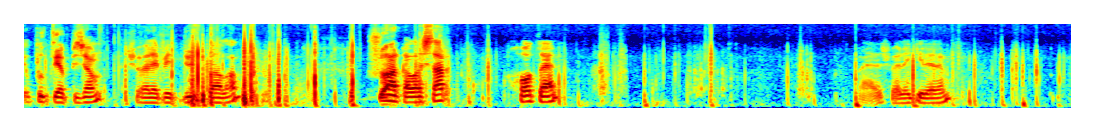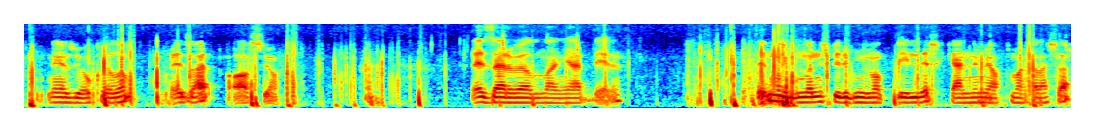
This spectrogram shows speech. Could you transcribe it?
yapıt yapacağım. Şöyle bir düz bir alan. Şu arkadaşlar hotel. Evet şöyle girelim. Ne yazıyor okuyalım. Rezervasyon. Rezerve alınan yer diyelim. Dediğim gibi bunların hiçbiri bir not değildir. Kendim yaptım arkadaşlar.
